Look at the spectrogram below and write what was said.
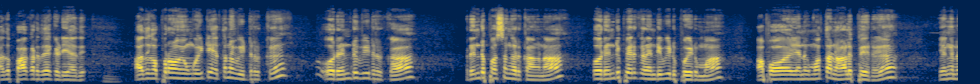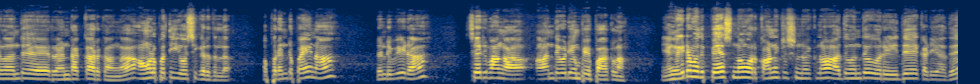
அது பார்க்குறதே கிடையாது. அதுக்கப்புறம் இவங்ககிட்ட எத்தனை வீடு இருக்குது ஒரு ரெண்டு வீடு இருக்கா? ரெண்டு பசங்க இருக்காங்கன்னா ஒரு ரெண்டு பேருக்கு ரெண்டு வீடு போயிடுமா? அப்போது எனக்கு மொத்தம் நாலு பேர். எங்களுக்கு வந்து ரெண்டு அக்கா இருக்காங்க. அவங்கள பற்றி யோசிக்கிறது இல்லை அப்போ ரெண்டு பையனா? ரெண்டு வீடா? சரி வாங்க. அந்த வீடையும் போய் பார்க்கலாம். எங்ககிட்ட வந்து பேசணும் ஒரு கான்வெர்சேஷன் வைக்கணும் அது வந்து ஒரு இதே கிடையாது.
